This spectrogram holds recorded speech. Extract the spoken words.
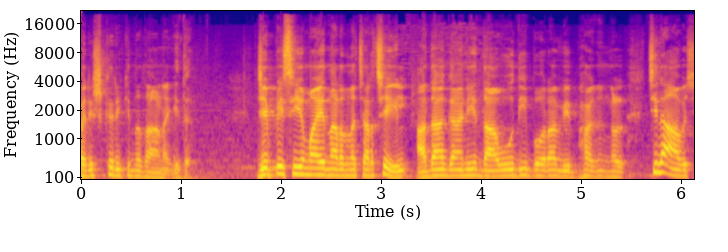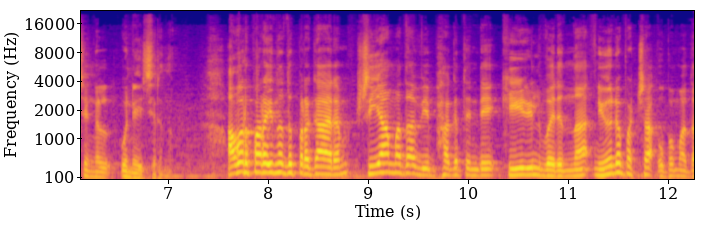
പരിഷ്കരിക്കുന്നതാണ് ഇത്. ജെ പി സിയുമായി നടന്ന ചർച്ചയിൽ അദാഗാനി ദാവൂദി ബോറ വിഭാഗങ്ങൾ ചില ആവശ്യങ്ങൾ ഉന്നയിച്ചിരുന്നു. അവർ പറയുന്നത് പ്രകാരം ഷിയാമത വിഭാഗത്തിന്റെ കീഴിൽ വരുന്ന ന്യൂനപക്ഷ ഉപമത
